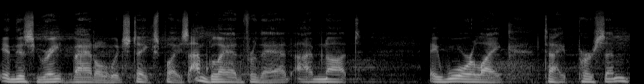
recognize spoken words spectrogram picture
in this great battle which takes place. I'm glad for that. I'm not a warlike type person.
